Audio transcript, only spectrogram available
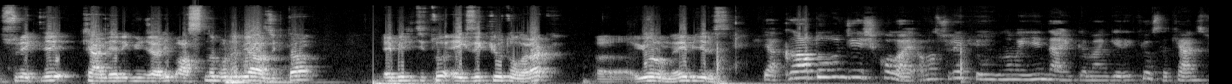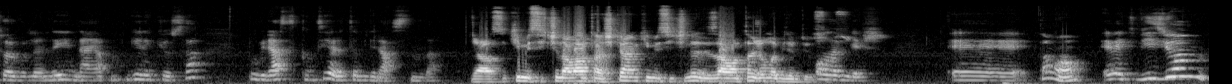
Sürekli kendilerini güncelleyip aslında burada birazcık da ability to execute olarak e, yorumlayabiliriz. Ya cloud olunca iş kolay ama sürekli uygulamayı yeniden yüklemen gerekiyorsa, kendi serverlarında yeniden yapmak gerekiyorsa bu biraz sıkıntı yaratabilir aslında. Ya aslında kimisi için avantajken kimisi için de dezavantaj olabilir diyorsunuz. Olabilir. Ee, tamam. Evet, vizyonun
